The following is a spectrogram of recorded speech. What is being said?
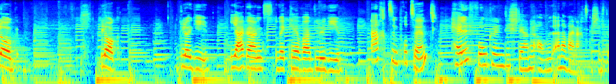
Glog. Glog. Glöggi. Jahrgangswecklever Glöggi. 18%. Hell funkeln die Sterne auch mit einer Weihnachtsgeschichte.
